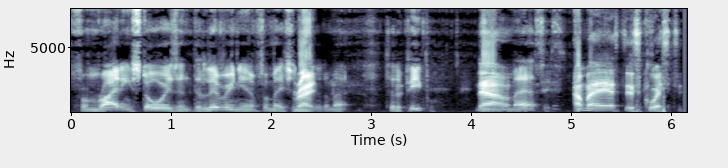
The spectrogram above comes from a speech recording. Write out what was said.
from writing stories and delivering the information Right. to the to the people, now. I'm gonna ask this question.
